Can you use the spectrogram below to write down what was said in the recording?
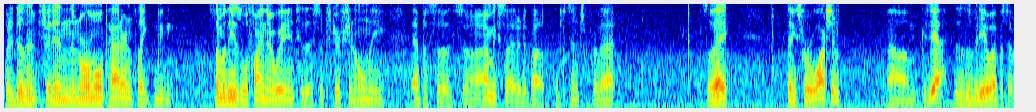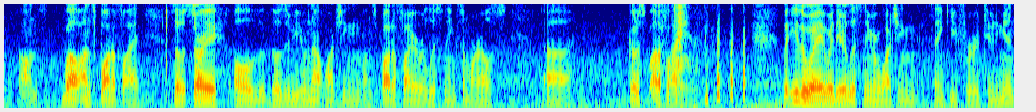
but it doesn't fit in the normal patterns. Like we can, some of these will find their way into the subscription only episodes. So I'm excited about the potential for that. So hey, thanks for watching. Because yeah, this is a video episode on well on Spotify. So sorry, all the, those of you who are not watching on Spotify or listening somewhere else. Uh, go to Spotify. but either way, whether you're listening or watching, thank you for tuning in.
